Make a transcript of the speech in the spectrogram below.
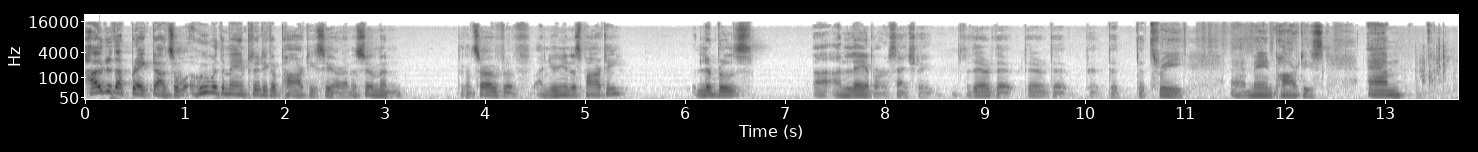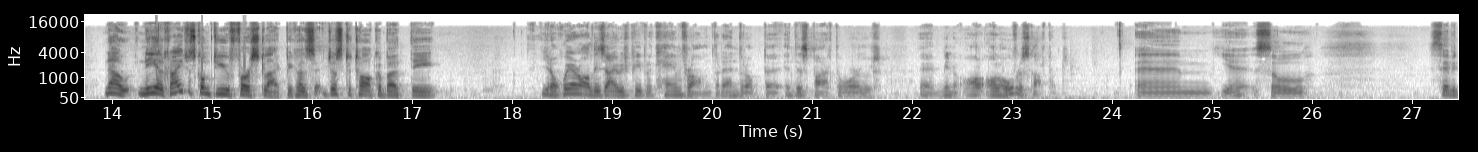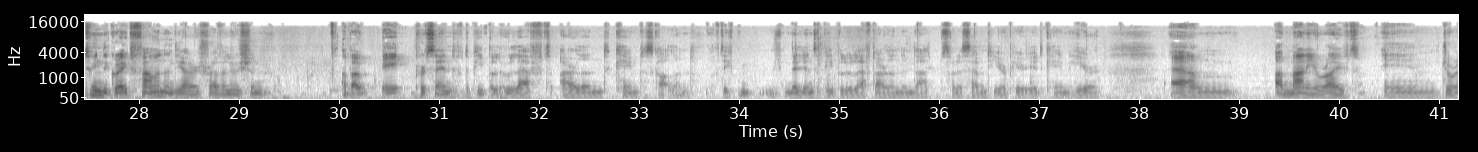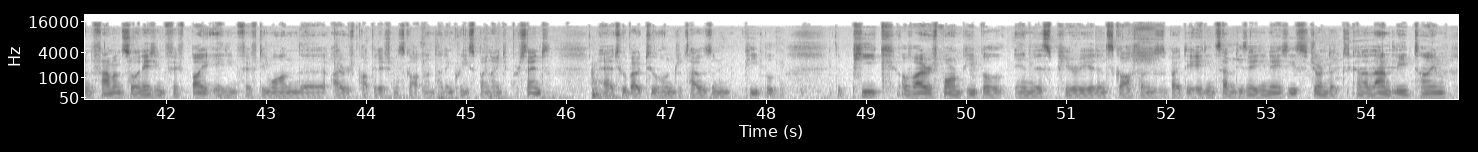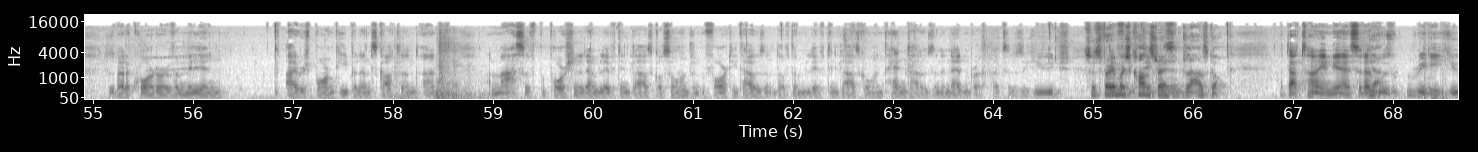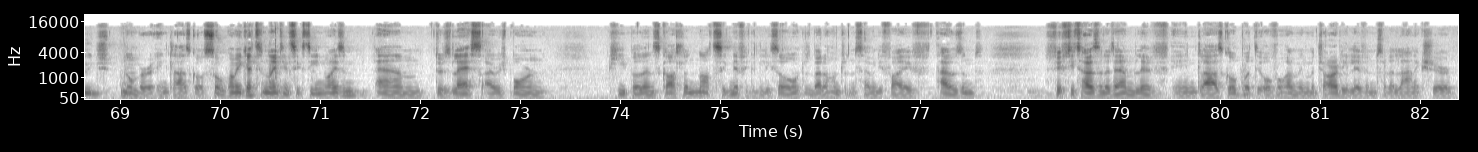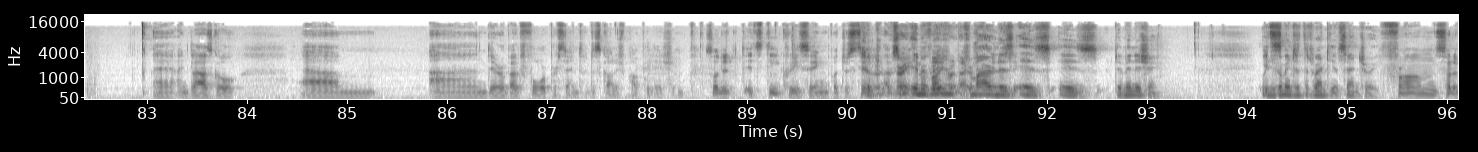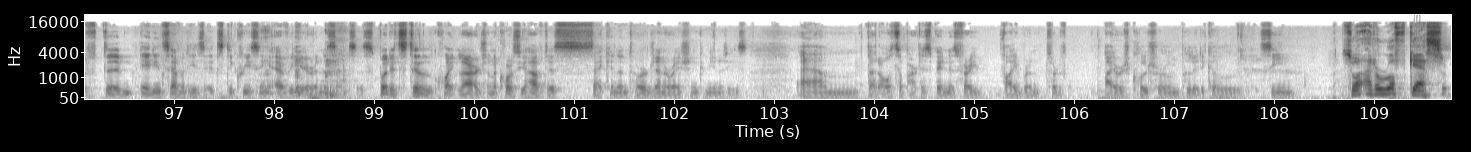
how did that break down? So who were the main political parties here? I'm assuming the Conservative and Unionist Party, Liberals, uh, and Labour, essentially. They're the, they're the, the, the, three uh, main parties. Um, now, Niall, can I just come to you first, like, because just to talk about the you know, where all these Irish people came from that ended up uh, in this part of the world, uh, you know, all, all over Scotland. Um, yeah, so say between the Great Famine and the Irish Revolution, about 8% of the people who left Ireland came to Scotland. The millions of people who left Ireland in that sort of 70 year period came here. Um, and many arrived in during the famine. So in 1850, by 1851, the Irish population of Scotland had increased by 90% uh, to about 200,000 people. The peak of Irish-born people in this period in Scotland was about the 1870s, 1880s. During the kind of land league time, there was about a quarter of a million Irish-born people in Scotland, and a massive proportion of them lived in Glasgow. So 140,000 of them lived in Glasgow, and 10,000 in Edinburgh. Like so, there's a huge. So it's very much concentrated in Glasgow. At that time, yeah. So that yeah. was really a huge number in Glasgow. So when we get to 1916 rising, um, there's less Irish-born people in Scotland, not significantly so. There's about 175,000. 50,000 of them live in Glasgow, but the overwhelming majority live in sort of Lanarkshire uh, and Glasgow. Um, and they're about 4% of the Scottish population. So it's decreasing, but there's still so, a very so immigration from Ireland is, is, is diminishing when it's you come into the 20th century? From sort of the 1870s, it's decreasing every year in the census, but it's still quite large. And of course, you have this second and third generation communities um, that also participate in this very vibrant sort of Irish cultural and political scene. So, at a rough guess,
